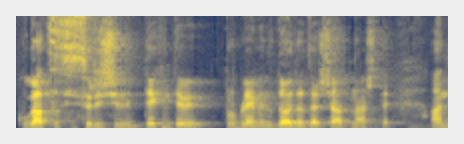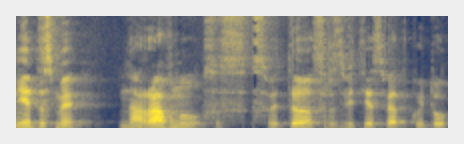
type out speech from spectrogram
когато са си решили техните проблеми да дойдат да решават нашите, а ние да сме наравно с света, с развития свят, които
